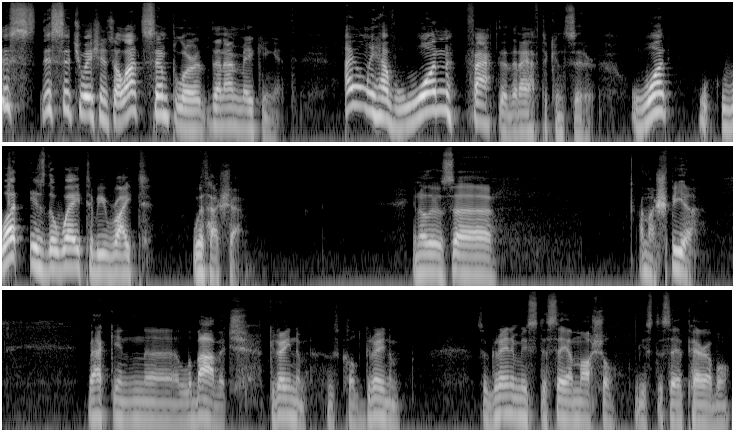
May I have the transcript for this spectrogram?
This, this situation is a lot simpler than I'm making it. I only have one factor that I have to consider. What, what is the way to be right with Hashem? You know, there's uh, a mashpia back in uh, Lubavitch, Greinem, who's called Greinem. So Greinem used to say a mashal, used to say a parable.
